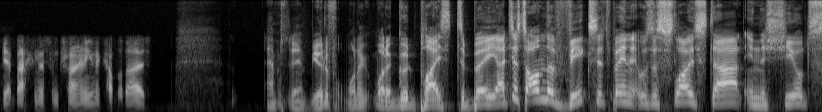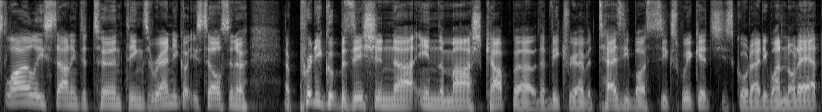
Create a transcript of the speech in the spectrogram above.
get back into some training in a couple of days. Absolutely beautiful. What a what a good place to be. Uh, just on the Vics, it's been it was a slow start in the Shield, slowly starting to turn things around. You got yourselves in a, a pretty good position uh, in the Marsh Cup, uh, the victory over Tassie by six wickets. You scored eighty one not out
